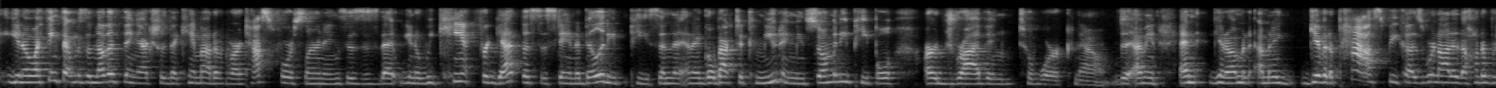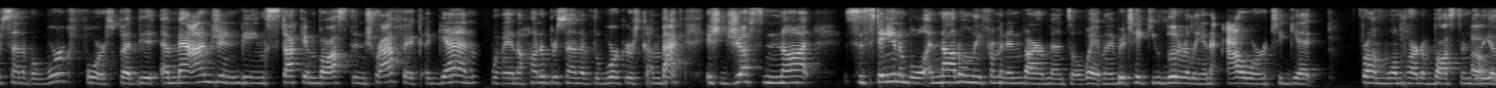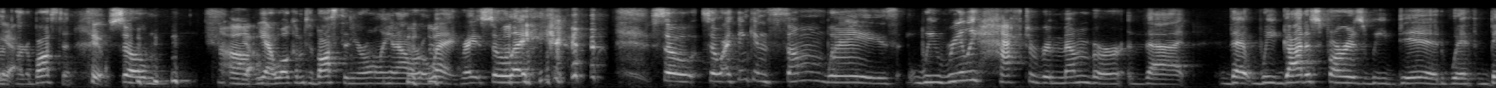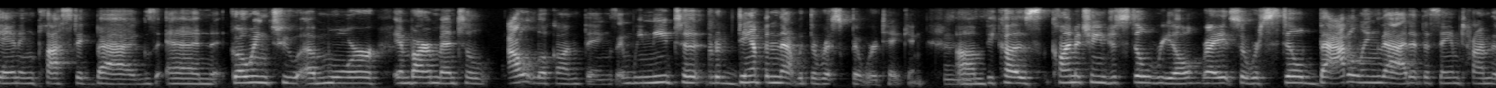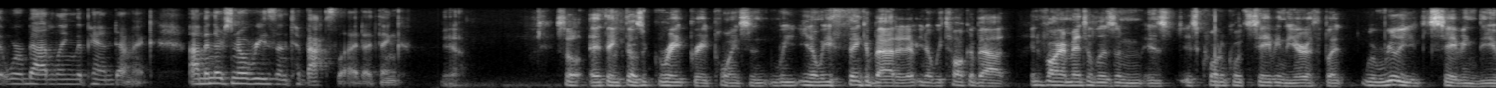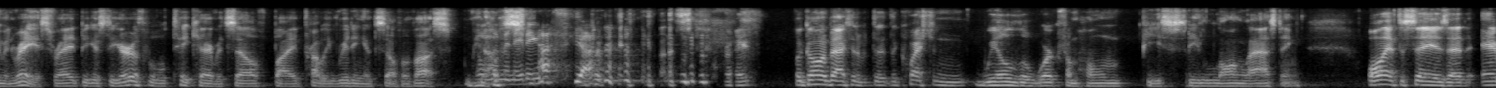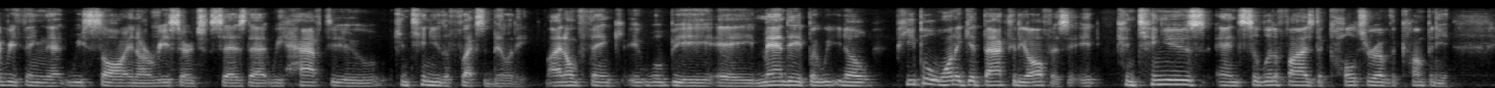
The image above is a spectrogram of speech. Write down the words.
you know, I think that was another thing actually that came out of our task force learnings is, is that, you know, we can't forget the sustainability piece. And, and I go back to commuting. I mean, so many people are driving to work now. I mean, and, you know, I'm, I'm going to give it a pass because we're not at 100% of a workforce, but imagine being stuck in Boston traffic again when 100% of the workers come back. It's just not sustainable and not only from an environmental way. I mean, it would take you literally an hour to get from one part of Boston to oh, the other yeah. part of Boston. Too. So, um, yeah. yeah, welcome to Boston. You're only an hour away, right? So, like, so, so I think in some ways we really have to remember that that we got as far as we did with banning plastic bags and going to a more environmental outlook on things and we need to sort of dampen that with the risk that we're taking. Mm-hmm. um, because climate change is still real right? So we're still battling that at the same time that we're battling the pandemic. Um, and there's no reason to backslide i think. Yeah. So i think those are great great points. And we you know when you think about it you know we talk about environmentalism is is quote unquote saving the earth, but we're really saving the human race, right? Because the earth will take care of itself by probably ridding itself of us, eliminating know, us. Yeah. us, right. But going back to the, the, the question, will the work from home piece be long lasting? All I have to say is that everything that we saw in our research says that we have to continue the flexibility. I don't think it will be a mandate, but we, you know, people want to get back to the office. It continues and solidifies the culture of the company.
